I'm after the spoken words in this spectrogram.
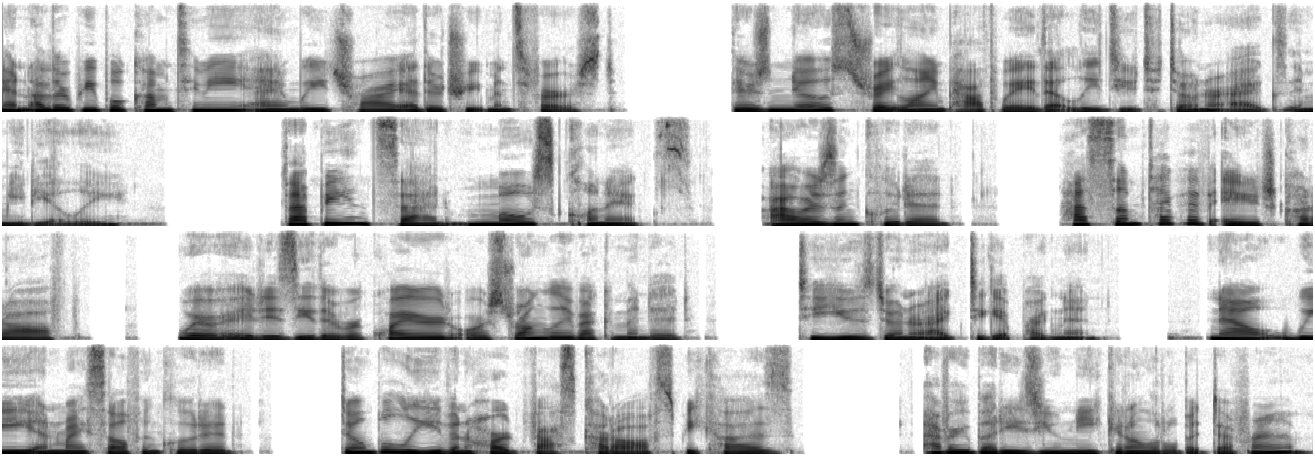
and other people come to me and we try other treatments first. There's no straight line pathway that leads you to donor eggs immediately. That being said, most clinics, ours included, has some type of age cutoff where it is either required or strongly recommended to use donor egg to get pregnant. Now, we and myself included don't believe in hard fast cutoffs because everybody's unique and a little bit different.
